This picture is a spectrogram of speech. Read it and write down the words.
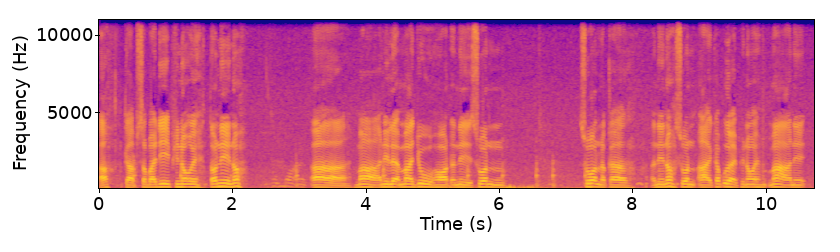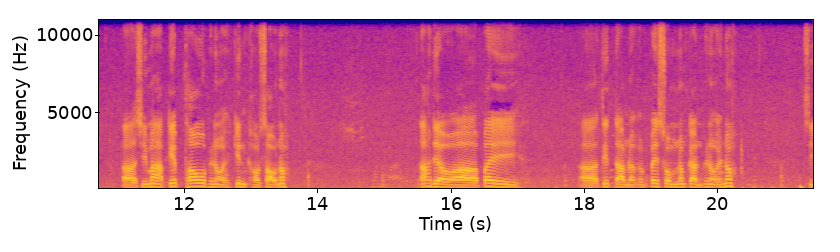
เอากับสบายดีพี่น้องเอ้ยตอนนี้เนาะ อ่ามาอันนี้แหละมาอยู่ฮอดอันนี้ส่วนส่วนแล้วก็อันนี้เนาะส่วนอายกับเอื้อยพี่น้อยมาอันนี้อ่าสิมาเก็บเท่าพี่น้อยกินข้าวเช้าเนาะอะเดี๋ยวอ่าไปอ่าติดตามแล้วก็ไปชมน้ำกันพี่น้อยเนาะสิ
